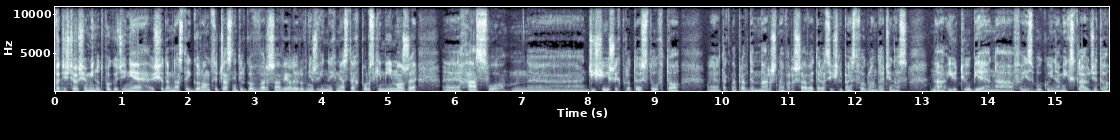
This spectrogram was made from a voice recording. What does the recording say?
28 minut po godzinie 17. Gorący czas nie tylko w Warszawie, ale również w innych miastach Polski, mimo że e, hasło e, dzisiejszych protestów to e, tak naprawdę marsz na Warszawę. Teraz, jeśli Państwo oglądacie nas na YouTubie, na Facebooku i na Mixcloudzie, to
